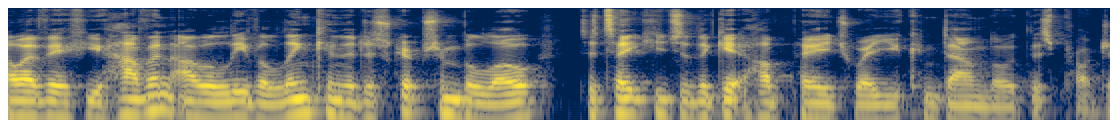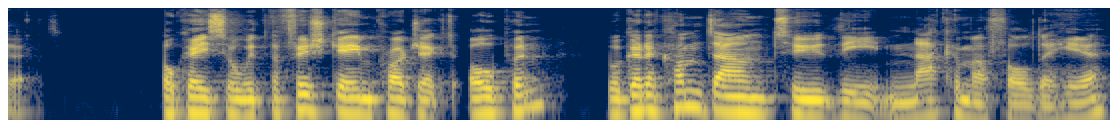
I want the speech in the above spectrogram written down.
However, if you haven't, I will leave a link in the description below to take you to the GitHub page where you can download this project. Okay, so with the Fish Game project open, we're going to come down to the Nakama folder here,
